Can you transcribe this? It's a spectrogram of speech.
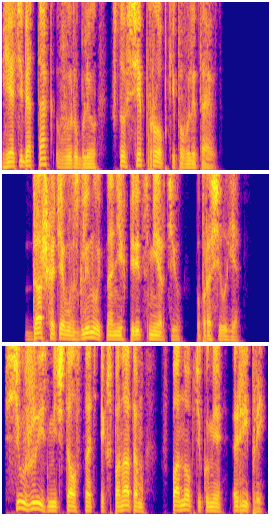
я тебя так вырублю, что все пробки повылетают». «Дашь хотя бы взглянуть на них перед смертью», — попросил я. «Всю жизнь мечтал стать экспонатом в паноптикуме Рипли».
